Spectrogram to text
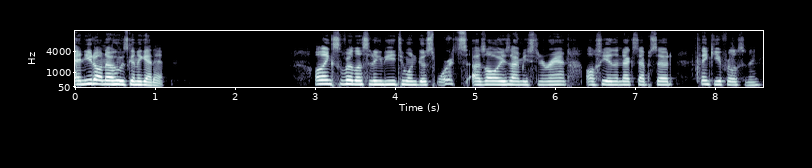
And you don't know who's going to get it. Well, thanks for listening to E21 Go Sports. As always, I'm Easton Rant. I'll see you in the next episode. Thank you for listening.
